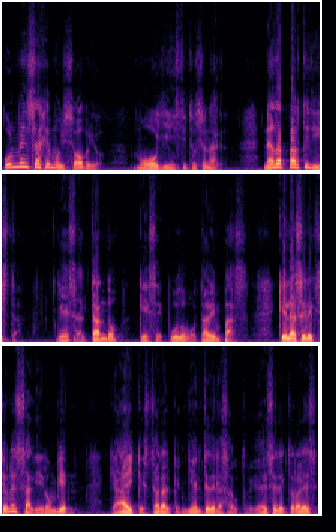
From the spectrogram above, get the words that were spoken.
un mensaje muy sobrio, muy institucional, nada partidista, resaltando que se pudo votar en paz, que las elecciones salieron bien, que hay que estar al pendiente de las autoridades electorales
